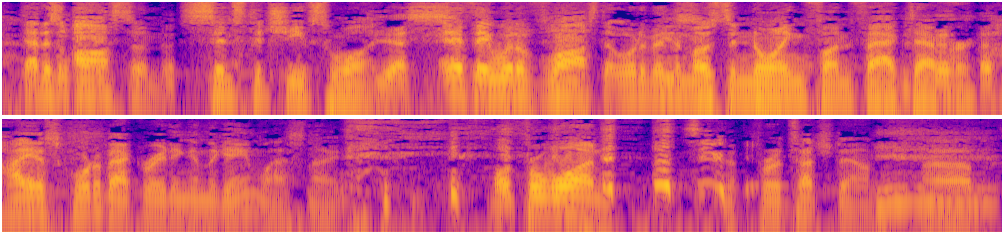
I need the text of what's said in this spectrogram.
That is awesome since the Chiefs won. Yes. And if they would have lost, that would have been the most annoying fun fact ever. Highest quarterback rating in the game last night. One for one. for a touchdown. Um,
